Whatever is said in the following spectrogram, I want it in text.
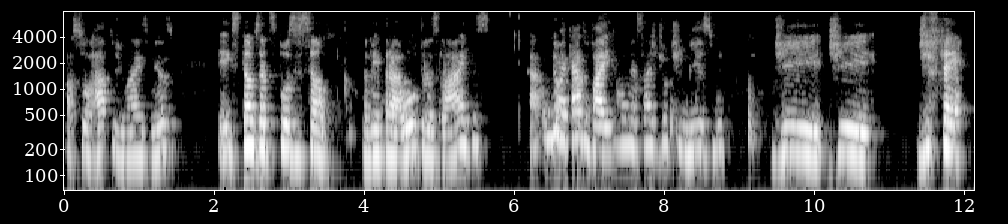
Passou rápido demais mesmo. Estamos à disposição também para outras lives. Ah, o meu recado vai, é uma mensagem de otimismo, de, de, de fé,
